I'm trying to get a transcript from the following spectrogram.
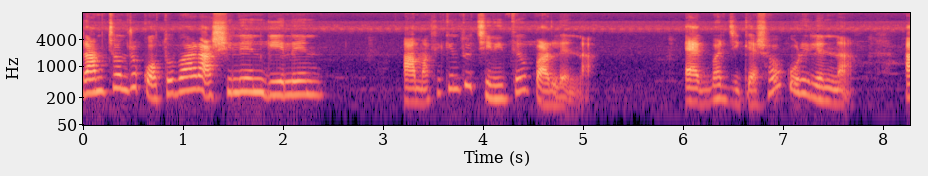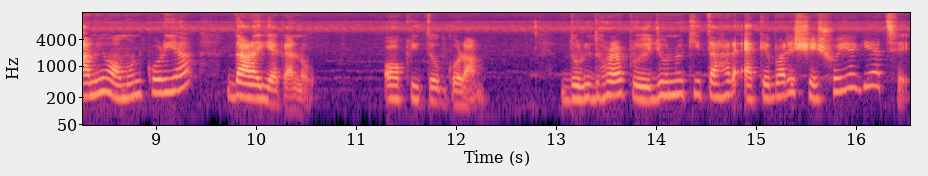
রামচন্দ্র কতবার আসিলেন, গেলেন, আমাকে কিন্তু চিনিতেও পারলেন না। একবার জিজ্ঞাসাও করিলেন না। আমি অমন করিয়া দাঁড়াইয়া কেন? অকৃতজ্ঞ রাম, দড়ি ধরার প্রয়োজনও কি তাহার একেবারে শেষ হইয়া গিয়াছে?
